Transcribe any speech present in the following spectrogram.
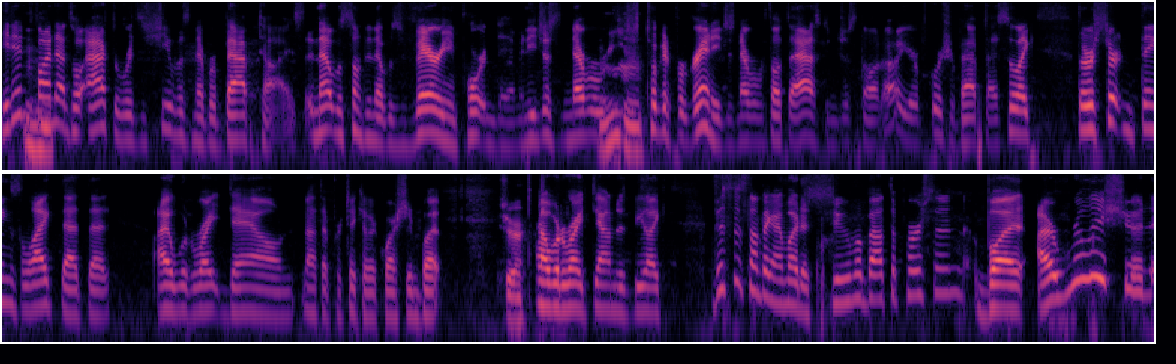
He didn't Mhm. find out until afterwards that she was never baptized, and that was something that was very important to him. And he just never he just took it for granted. He just never thought to ask, and just thought, "Oh, you're of course you're baptized." So like there are certain things like that that I would write down. Not that particular question, but Sure. I would write down to be like, this is something I might assume about the person, but I really should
